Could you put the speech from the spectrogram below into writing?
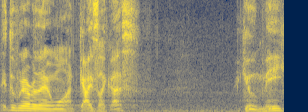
they do whatever they want. Guys like us, you and me,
